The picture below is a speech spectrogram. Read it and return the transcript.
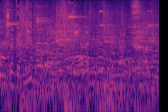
Looks like a neat.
